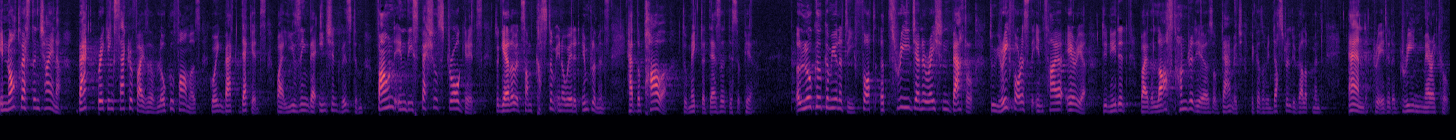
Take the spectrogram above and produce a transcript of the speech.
In northwestern China, back-breaking sacrifices of local farmers going back decades while using their ancient wisdom found in these special straw grids, together with some custom innovated implements, had the power to make the desert disappear. A local community fought a three generation battle to reforest the entire area denuded by the last hundred years of damage because of industrial development and created a green miracle.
